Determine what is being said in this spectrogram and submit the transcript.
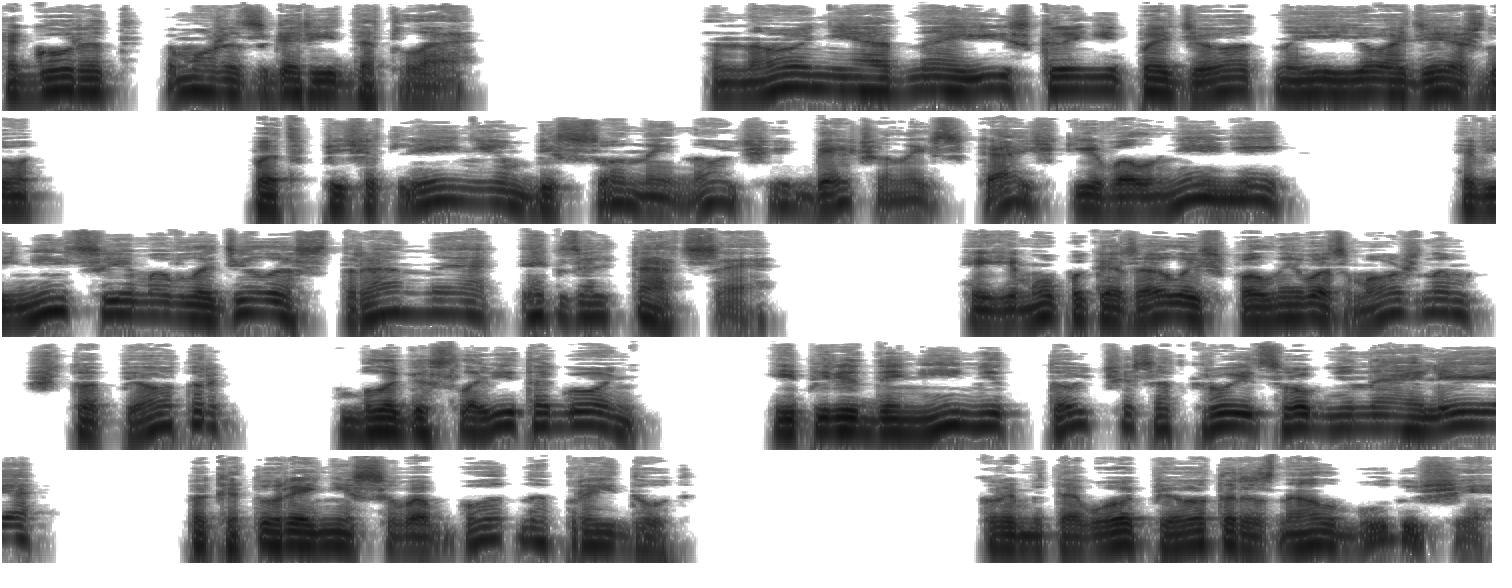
Город может сгореть дотла. Но ни одна искра не падет на ее одежду. Под впечатлением бессонной ночи, бешеной скачки и волнений Веницием овладела странная экзальтация. Ему показалось вполне возможным, что Петр благословит огонь, и перед ними тотчас откроется огненная аллея, по которой они свободно пройдут. Кроме того, Петр знал будущее,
